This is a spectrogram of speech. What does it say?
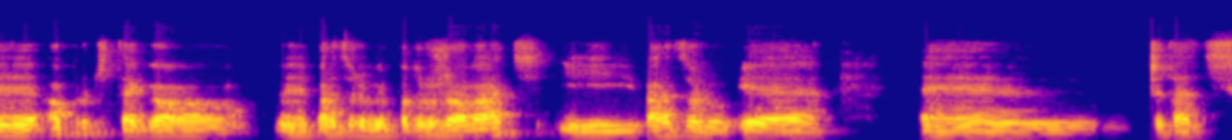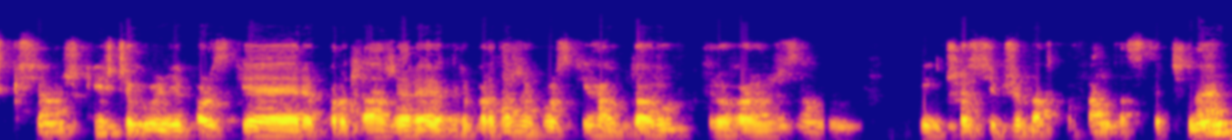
E, oprócz tego e, bardzo lubię podróżować i bardzo lubię czytać książki, szczególnie polskie reportaże, reportaże polskich autorów, które uważam, że są w większości przypadków fantastyczne.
